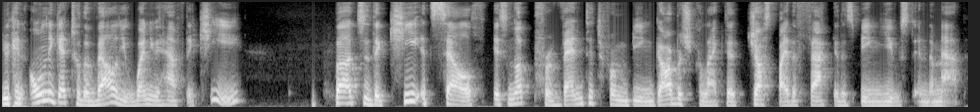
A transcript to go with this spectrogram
you can only get to the value when you have the key, but the key itself is not prevented from being garbage collected just by the fact that it's being used in the map.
